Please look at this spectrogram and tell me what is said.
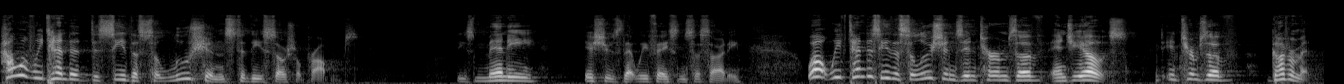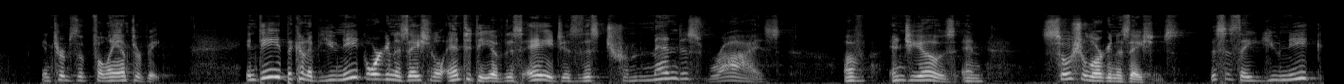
How have we tended to see the solutions to these social problems? These many issues that we face in society. Well, we tend to see the solutions in terms of NGOs, in terms of government, in terms of philanthropy. Indeed, the kind of unique organizational entity of this age is this tremendous rise of NGOs and social organizations. This is a unique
